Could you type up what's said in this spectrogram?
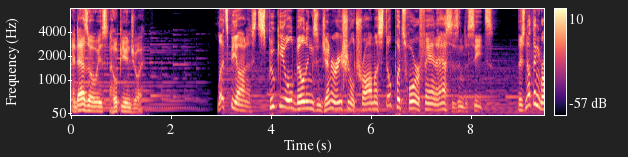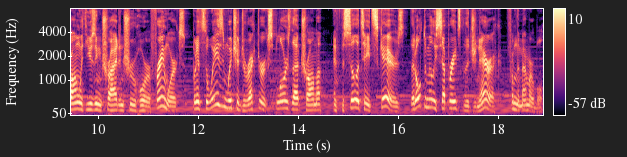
And as always, I hope you enjoy. Let's be honest, spooky old buildings and generational trauma still puts horror fan asses into seats. There's nothing wrong with using tried and true horror frameworks, but it's the ways in which a director explores that trauma and facilitates scares that ultimately separates the generic from the memorable.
